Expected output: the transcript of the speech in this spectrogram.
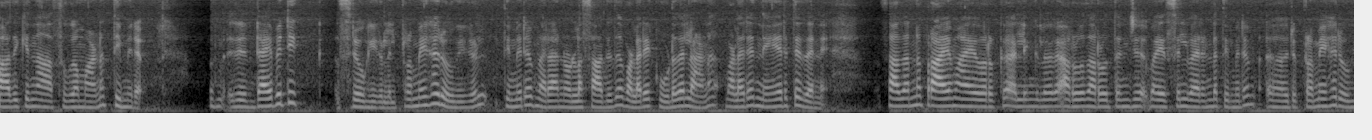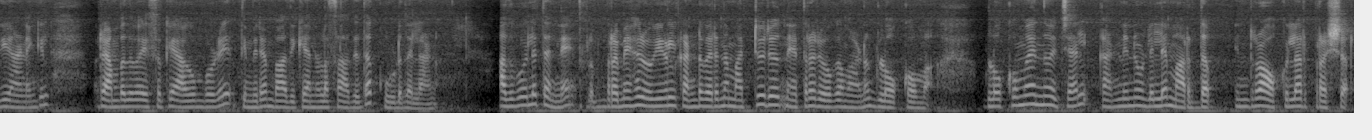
ബാധിക്കുന്ന അസുഖമാണ് തിമിരം. ഡയബറ്റിക് രോഗികളിൽ പ്രമേഹ രോഗികൾ തിമിരം വരാനുള്ള സാധ്യത വളരെ കൂടുതലാണ് വളരെ നേരത്തെ തന്നെ. സാധാരണ പ്രായമായവർക്ക് അല്ലെങ്കിൽ ഒരു അറുപത് അറുപത്തഞ്ച് വയസ്സിൽ വരേണ്ട തിമിരം ഒരു പ്രമേഹ രോഗിയാണെങ്കിൽ ഒരു അമ്പത് വയസ്സൊക്കെ ആകുമ്പോഴേ തിമിരം ബാധിക്കാനുള്ള സാധ്യത കൂടുതലാണ്. അതുപോലെ തന്നെ പ്ര- പ്രമേഹ രോഗികൾ കണ്ടുവരുന്ന മറ്റൊരു നേത്രരോഗമാണ് ഗ്ലോക്കോമ. ഗ്ലോക്കോമ എന്ന് വെച്ചാൽ കണ്ണിനുള്ളിലെ മർദ്ദം ഇൻട്രാ ഓക്കുലർ പ്രഷർ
